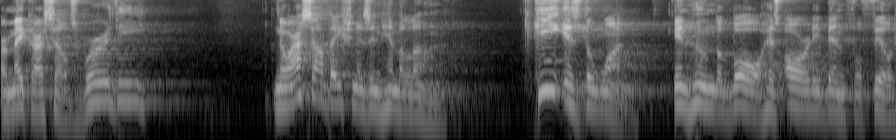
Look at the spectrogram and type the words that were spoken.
or make ourselves worthy. No, our salvation is in him alone. He is the one in whom the law has already been fulfilled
